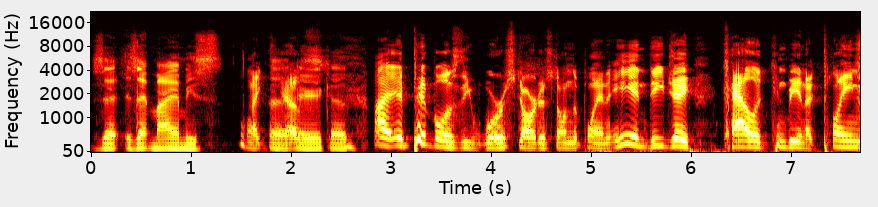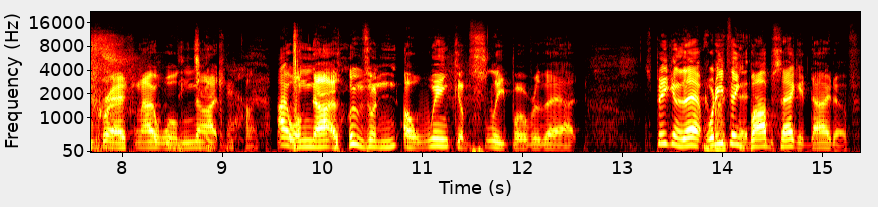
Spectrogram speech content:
Is that is that Miami's I uh, guess. area code? I, Pitbull is the worst artist on the planet. He and DJ Khaled can be in a plane crash, and I will not. I will not lose a, a wink of sleep over that. Speaking of that, what do you think Bob Saget died of?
